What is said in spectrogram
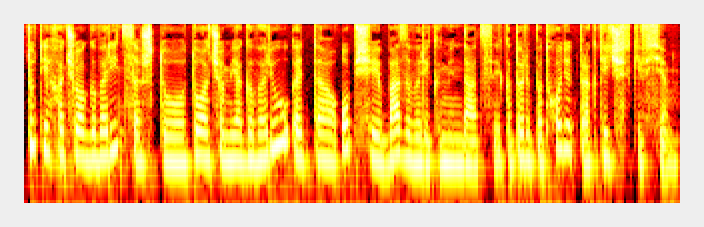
Тут я хочу оговориться, что то, о чем я говорю, это общие базовые рекомендации, которые подходят практически всем.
